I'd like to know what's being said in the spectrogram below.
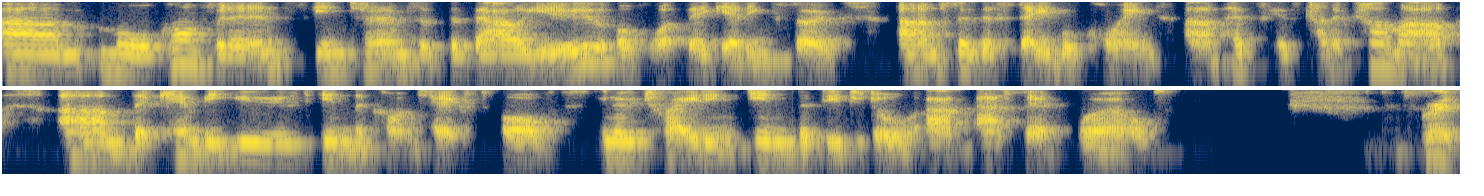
um, more confidence in terms of the value of what they're getting. So, um, so the stable coin um, has, has kind of come up um, that can be used in the context of, you know, trading in the digital asset world. Great.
